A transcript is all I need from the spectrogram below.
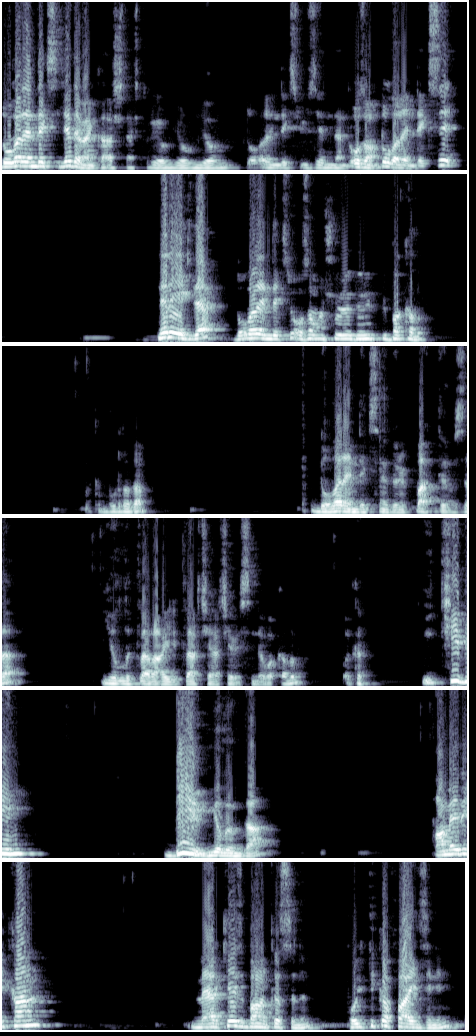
dolar endeksiyle de ben karşılaştırıyorum, yorumluyorum. Dolar endeksi üzerinden de. O zaman dolar endeksi nereye gider? Dolar endeksi o zaman şöyle dönüp bir bakalım. Bakın burada da dolar endeksine dönüp baktığımızda yıllıklar, aylıklar çerçevesinde bakalım. Bakın 2001 yılında Amerikan Merkez Bankası'nın politika faizinin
